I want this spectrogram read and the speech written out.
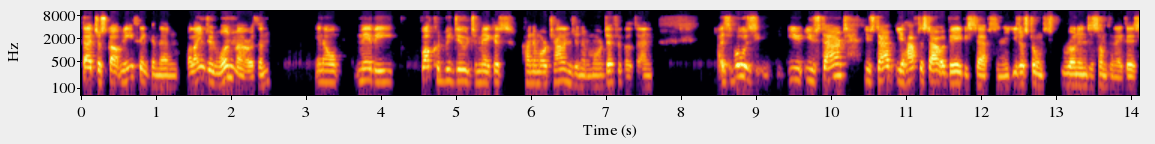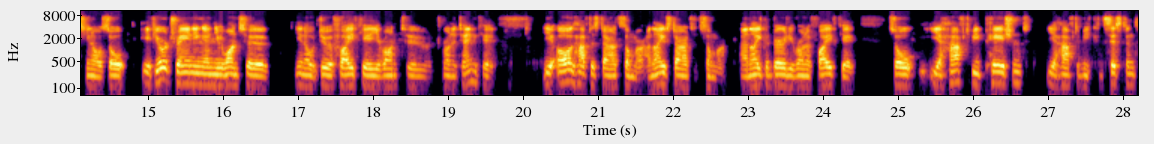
that just got me thinking then well i'm doing one marathon. You know maybe what could we do to make it kind of more challenging and more difficult? And I suppose you, you start you start you have to start with baby steps and you just don't run into something like this you know? So if you're training and you want to you know do a 5k you want to run a 10k you all have to start somewhere. And i've started somewhere and i could barely run a 5k so you have to be patient. You have to be consistent.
